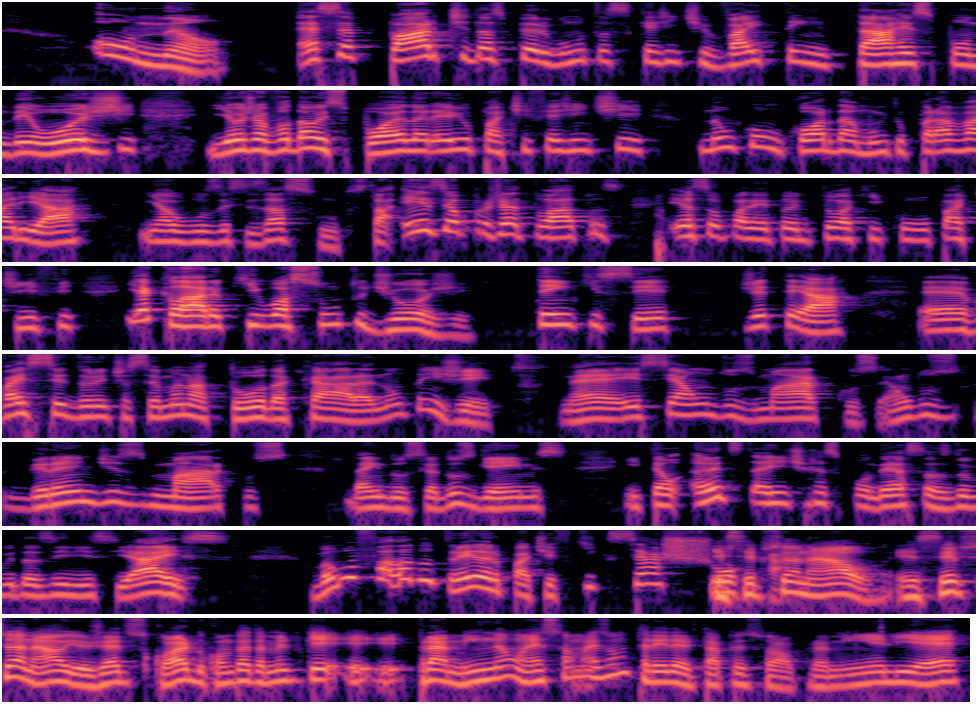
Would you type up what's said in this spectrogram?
ou não? Essa é parte das perguntas que a gente vai tentar responder hoje, e eu já vou dar um spoiler, eu e o Patife a gente não concorda muito para variar em alguns desses assuntos, tá? Esse é o Projeto Atlas, eu sou o Panetone, tô aqui com o Patife, e é claro que o assunto de hoje tem que ser GTA. É, vai ser durante a semana toda, cara, não tem jeito, né? Esse é um dos marcos, é um dos grandes marcos da indústria dos games. Então, antes da gente responder essas dúvidas iniciais, vamos falar do trailer, Patife. O que, que você achou? Excepcional, cara? excepcional. E eu já discordo completamente, porque para mim não é só mais um trailer, tá, pessoal? Para mim ele é é,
